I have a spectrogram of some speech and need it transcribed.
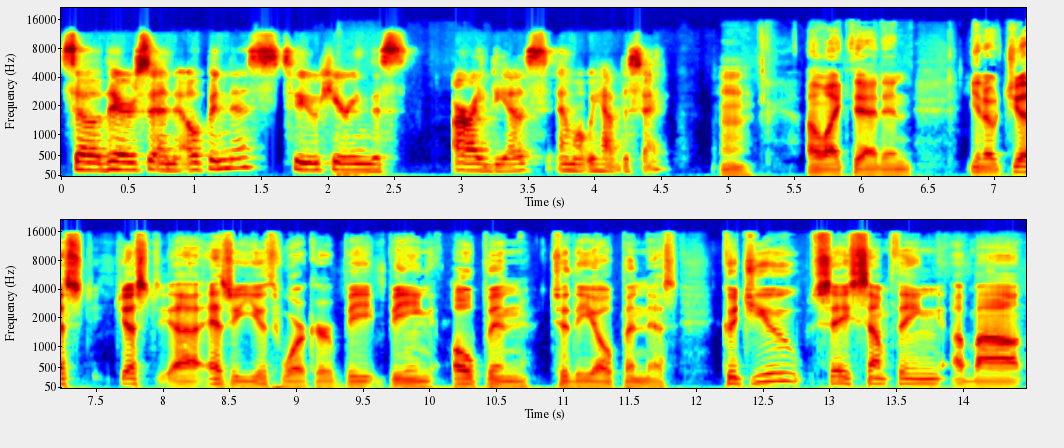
So there's an openness to hearing this, our ideas and what we have to say. Mm. I like that, and you know, just just uh, as a youth worker, be, being open to the openness. Could you say something about?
